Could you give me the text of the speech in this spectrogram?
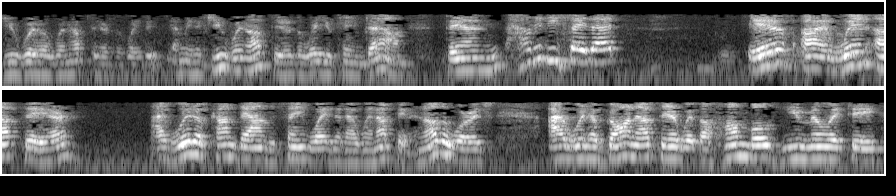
you would have went up there the way that. I mean, if you went up there the way you came down, then how did he say that? If I went up there I would have come down the same way that I went up there. In other words, I would have gone up there with a humble humility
